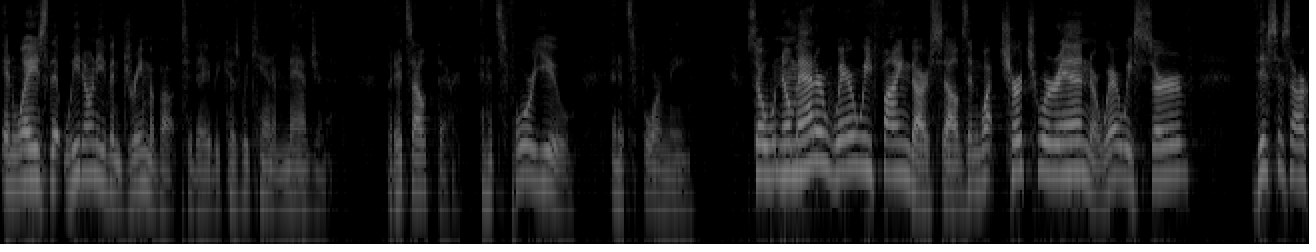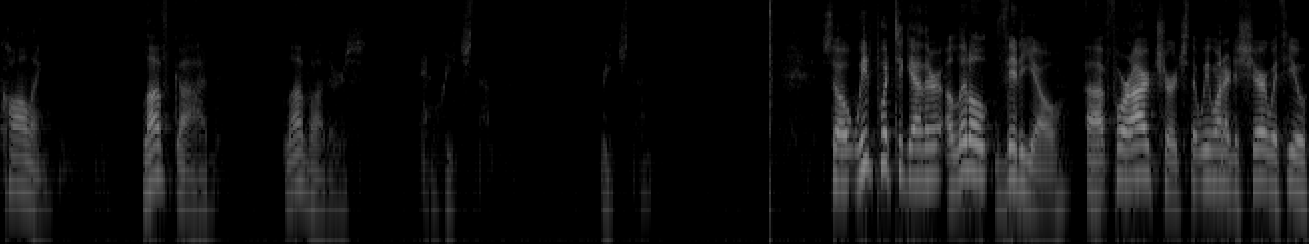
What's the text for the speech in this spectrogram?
in ways that we don't even dream about today because we can't imagine it. But it's out there, and it's for you, and it's for me. So, no matter where we find ourselves, in what church we're in, or where we serve, this is our calling love God, love others, and reach them. Reach them. So, we've put together a little video uh, for our church that we wanted to share with you.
